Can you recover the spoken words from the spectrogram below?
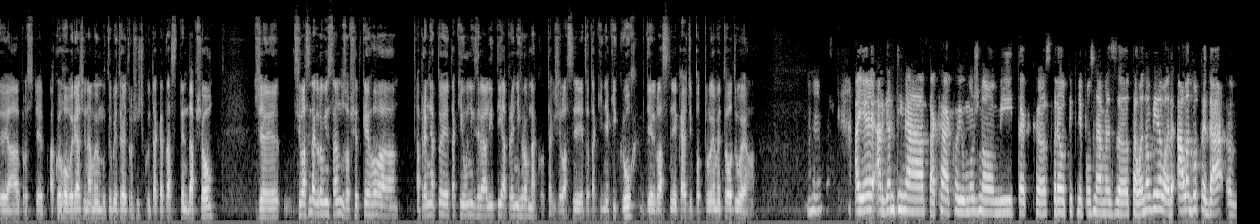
ja proste, ako hovoria, že na mojom YouTube to je trošičku taká tá stand-up show, že si vlastne tak robím stranu zo všetkého a a pre mňa to je taký únik z reality a pre nich rovnako. Takže vlastne je to taký nejaký kruh, kde vlastne každý podporujeme toho druhého. Uh-huh. A je Argentína taká, ako ju možno my tak eh, stereotypne poznáme z telenoviel, alebo teda eh,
